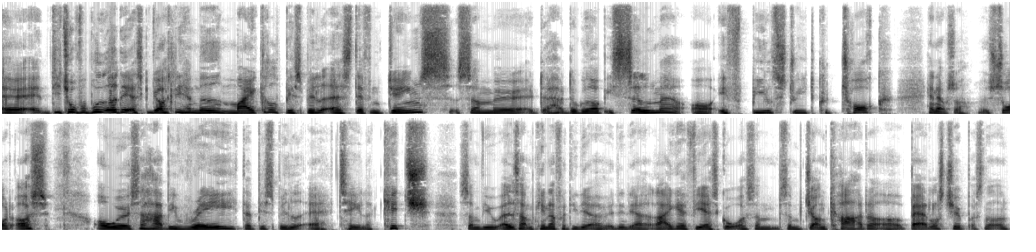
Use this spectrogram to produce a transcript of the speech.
øh, de to forbrydere der skal vi også lige have med. Michael bliver spillet af Stephen James, som øh, har dukket op i Selma og If Beale Street Could Talk. Han er jo så øh, sort også. Og øh, så har vi Ray, der bliver spillet af Taylor Kitsch, som vi jo alle sammen kender fra de der, den der række af fiaskoer, som, som John Carter og Battleship og sådan noget.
